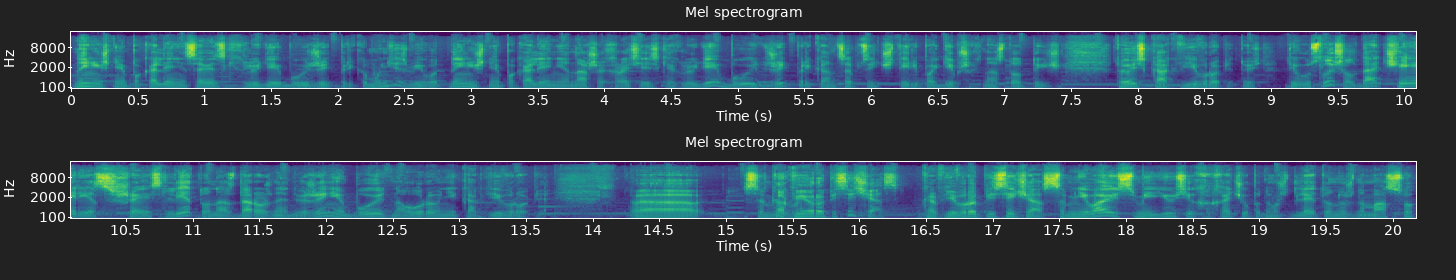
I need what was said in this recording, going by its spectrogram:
нынешнее поколение советских людей будет жить при коммунизме, вот нынешнее поколение наших российских людей будет жить при концепции 4 погибших на 100 тысяч. То есть как в Европе. То есть ты услышал, да, через 6 лет у нас дорожное движение будет на уровне как в Европе. Э, сомнев... Как в Европе сейчас. Как в Европе сейчас. Сомневаюсь, смеюсь и хохочу, потому что для этого нужно массу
